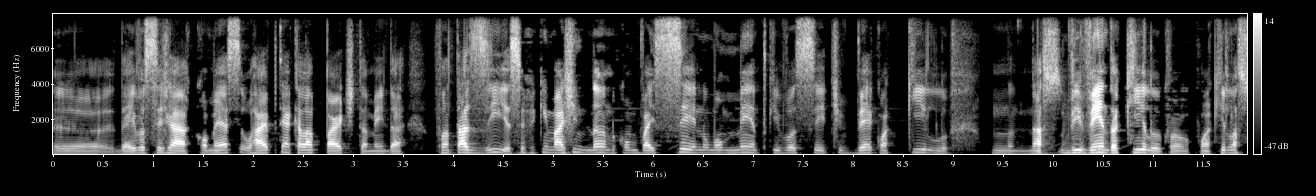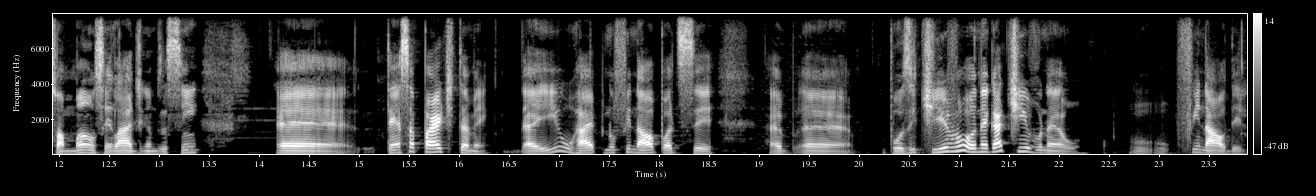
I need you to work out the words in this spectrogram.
uh, daí você já começa. O hype tem aquela parte também da fantasia. Você fica imaginando como vai ser no momento que você tiver com aquilo na, vivendo aquilo, com, com, aquilo na sua mão, sei lá, digamos assim. É, tem essa parte também. Aí o hype no final pode ser é, é, positivo ou negativo, né? O, o, o, final dele.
